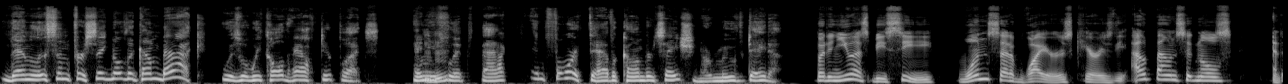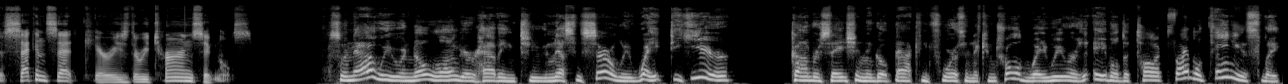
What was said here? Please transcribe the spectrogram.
then listen for signal to come back was what we called half duplex. And you Mhm. flipped back and forth to have a conversation or move data. But in USB C, one set of wires carries the outbound signals and a second set carries the return signals. So now we were no longer having to necessarily wait to hear conversation and go back and forth in a controlled way. We were able to talk simultaneously.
